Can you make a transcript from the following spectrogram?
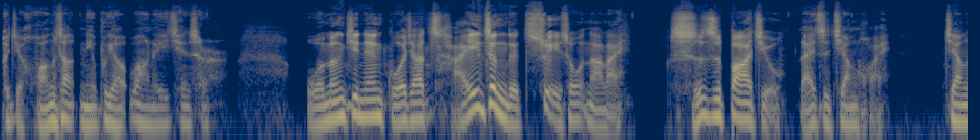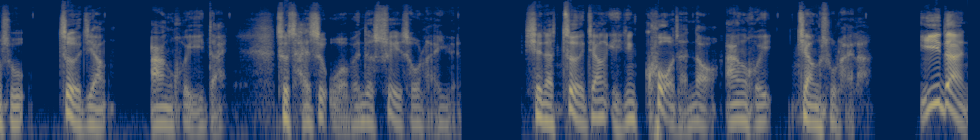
而且皇上，你不要忘了一件事儿，我们今年国家财政的税收拿来，十之八九来自江淮、江苏、浙江、安徽一带，这才是我们的税收来源。现在浙江已经扩展到安徽、江苏来了，一旦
